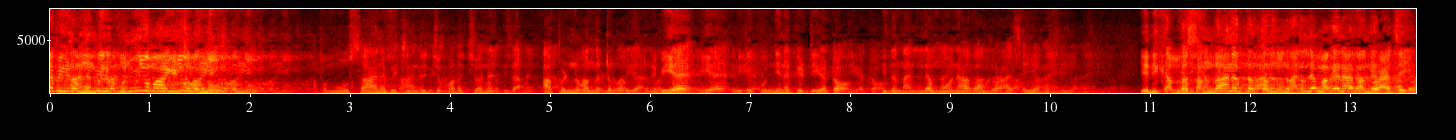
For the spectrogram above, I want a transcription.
നബിയുടെ മുമ്പിൽ കുഞ്ഞുമായിട്ട് വന്നു. അപ്പൊ മൂസാ നബി ചിന്തിച്ചു പടച്ചോനെ ഇതാ ആ പെണ്ണ് വന്നിട്ട് പറയാ നബിയെ എനിക്ക് കുഞ്ഞിനെ കിട്ടി കേട്ടോ. ഇത് നല്ല മോനാകാൻ ദുആ ചെയ്യണേ. എനിക്ക് അല്ല സന്താനത്തെ തന്നു നല്ല മകനാകാൻ ദുആ ചെയ്യും.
